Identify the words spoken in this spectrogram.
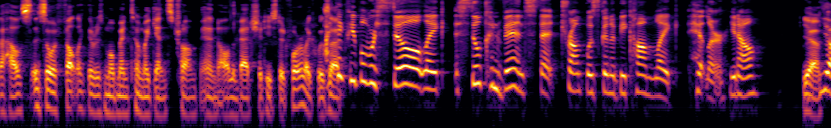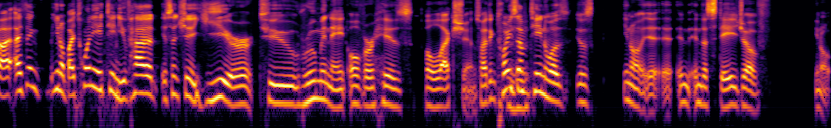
the House, and so it felt like there was momentum against Trump and all the bad shit he stood for. Like, was I that? I think people were still like still convinced that Trump was going to become like Hitler. You know, yeah. Yeah, I think, you know, by 2018, you've had essentially a year to ruminate over his election. So I think 2017 mm-hmm. was, was, you know, in, in the stage of, you know,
